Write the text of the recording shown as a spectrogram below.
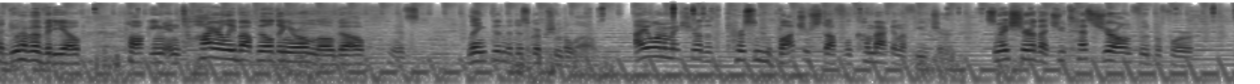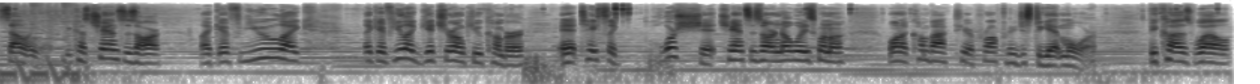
I do have a video talking entirely about building your own logo. It's linked in the description below. I want to make sure that the person who bought your stuff will come back in the future. So make sure that you test your own food before selling it because chances are like if you like like if you like get your own cucumber and it tastes like horse shit, chances are nobody's to want to come back to your property just to get more. Because well,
